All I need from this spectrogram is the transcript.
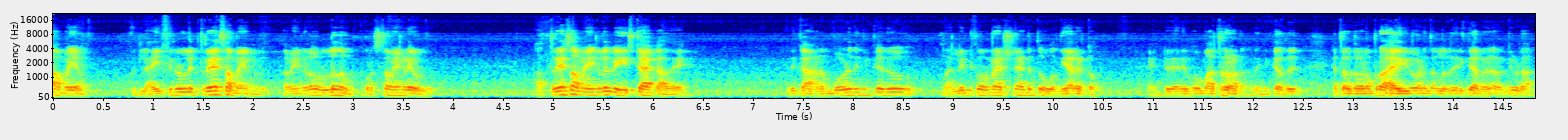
സമയം ലൈഫിലുള്ള ഇത്രയും സമയങ്ങൾ സമയങ്ങൾ ഉള്ളൂ നമുക്ക് കുറച്ച് സമയങ്ങളേ ഉള്ളൂ. അത്രയും സമയങ്ങൾ വേസ്റ്റ് ആക്കാതെ ഇത് കാണുമ്പോൾ നിങ്ങൾക്കൊരു നല്ല ഇൻഫർമേഷനായിട്ട് തോന്നിയാൽ കേട്ടോ. എന്റെ ഒരു അനുഭവം മാത്രമാണ്. നിങ്ങൾക്കത് എത്രത്തോളം പ്രായോഗികമാണെന്നുള്ളത് എനിക്ക് അറിഞ്ഞ അറിഞ്ഞുകൂടാ.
